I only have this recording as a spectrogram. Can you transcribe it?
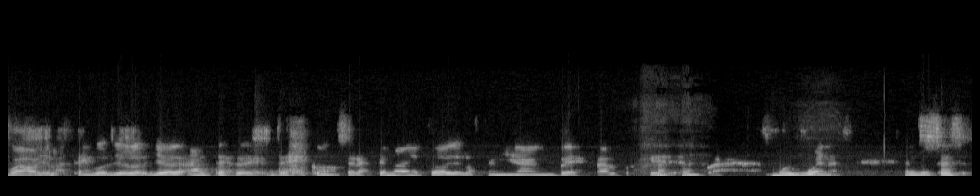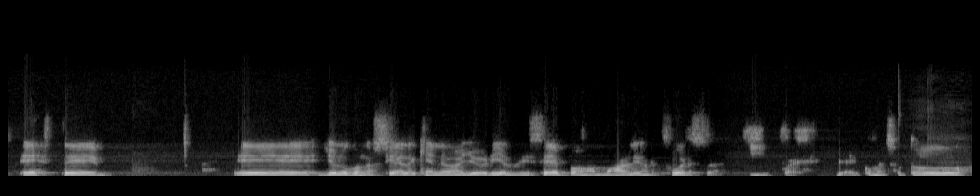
wow, yo los tengo, yo, yo antes de, de, conocer a este man y todo, yo los tenía en un pedestal porque es muy buenas. Entonces, este, eh, yo lo conocí a él aquí en Nueva York y él me dice, pues vamos a aliar fuerza. Y pues, de ahí comenzó todo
